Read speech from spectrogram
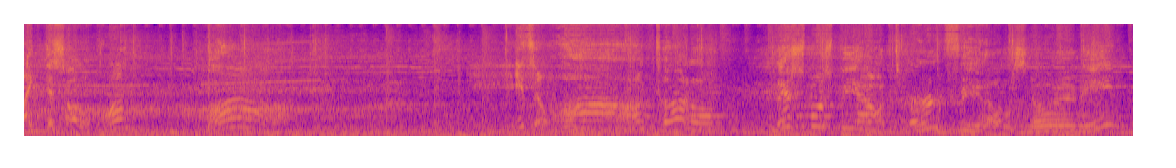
Like this all along? Ah! It's a long tunnel. This must be how a turd feels, know what I mean?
